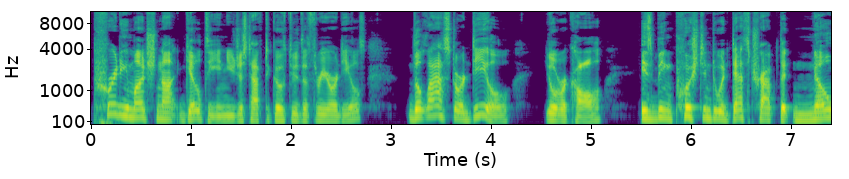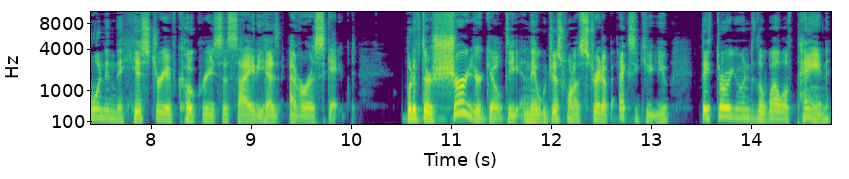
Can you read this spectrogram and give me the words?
pretty much not guilty and you just have to go through the three ordeals, the last ordeal, you'll recall, is being pushed into a death trap that no one in the history of Kokri society has ever escaped. But if they're sure you're guilty and they would just want to straight up execute you, they throw you into the well of pain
